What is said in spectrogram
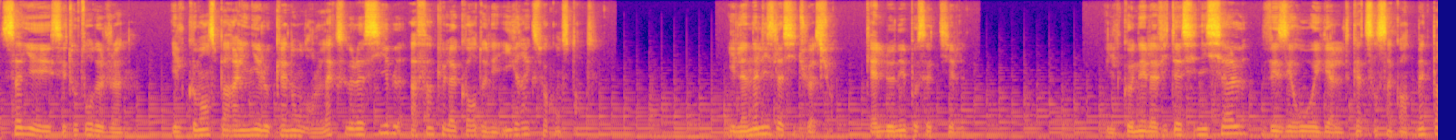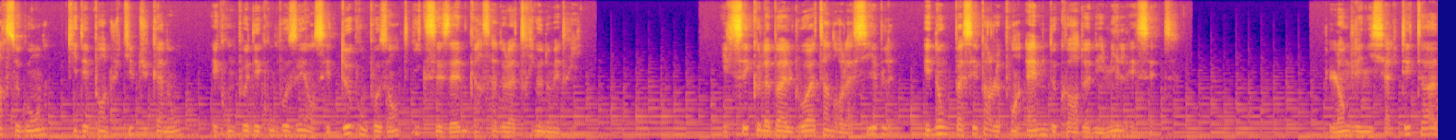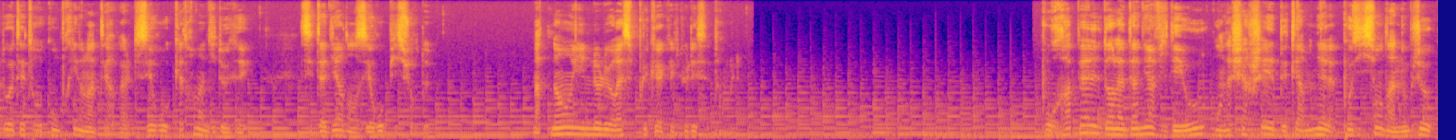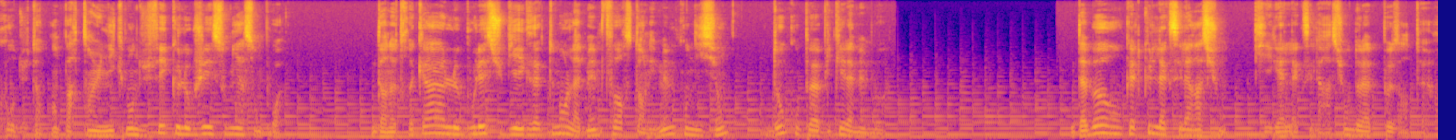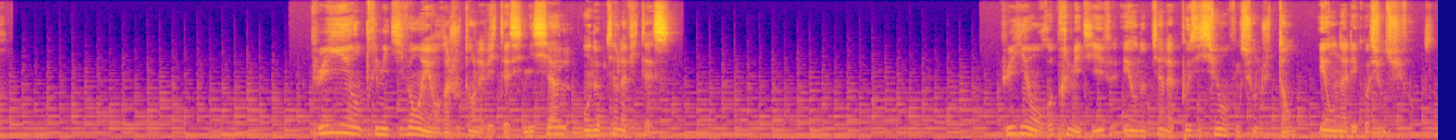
Ça y est, c'est au tour de John. Il commence par aligner le canon dans l'axe de la cible afin que la coordonnée Y soit constante. Il analyse la situation. Quelles données possède-t-il? Il connaît la vitesse initiale, V0 égale 450 mètres par seconde, qui dépend du type du canon, et qu'on peut décomposer en ses deux composantes X et Z grâce à de la trigonométrie. Il sait que la balle doit atteindre la cible, et donc passer par le point M de coordonnées 1000 et 7. L'angle initial θ doit être compris dans l'intervalle 0,90°, c'est-à-dire dans 0 pi sur 2. Maintenant, il ne lui reste plus qu'à calculer cet angle. Pour rappel, dans la dernière vidéo, on a cherché à déterminer la position d'un objet au cours du temps, en partant uniquement du fait que l'objet est soumis à son poids. Dans notre cas, le boulet subit exactement la même force dans les mêmes conditions, donc on peut appliquer la même loi. D'abord, on calcule l'accélération, qui égale l'accélération de la pesanteur. Puis, en primitivant et en rajoutant la vitesse initiale, on obtient la vitesse. Puis on reprimitive et on obtient la position en fonction du temps, et on a l'équation suivante.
